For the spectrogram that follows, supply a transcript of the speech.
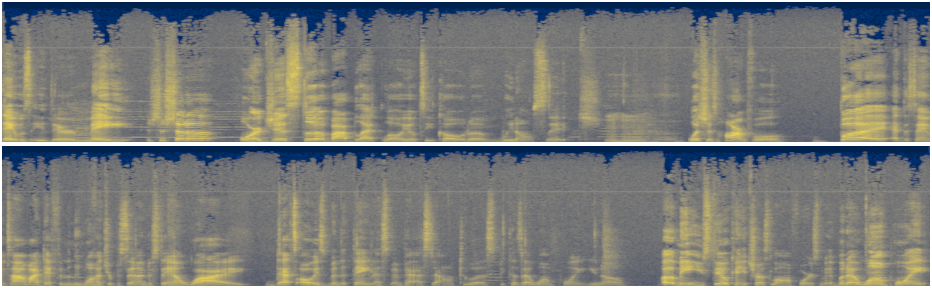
they was either made to shut up or just stood by black loyalty code of we don't snitch, mm-hmm. Mm-hmm. which is harmful. But at the same time, I definitely 100% understand why that's always been a thing that's been passed down to us because at one point, you know, I mean, you still can't trust law enforcement, but at one point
